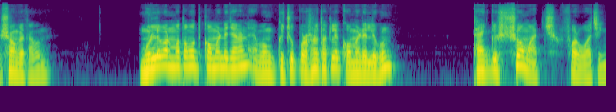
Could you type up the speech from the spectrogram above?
সঙ্গে থাকুন। মূল্যবান মতামত কমেন্টে জানান এবং কিছু প্রশ্ন থাকলে কমেন্টে লিখুন। Thank you so much for watching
